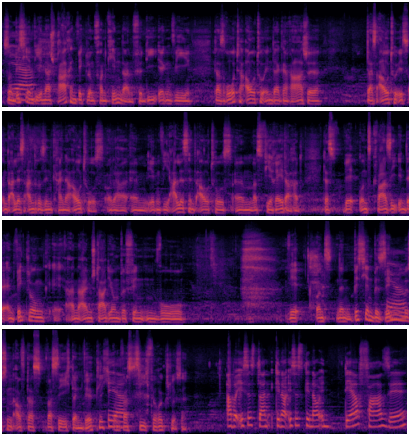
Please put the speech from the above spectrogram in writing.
So ein ja. bisschen wie in der Sprachentwicklung von Kindern, für die irgendwie das rote Auto in der Garage das Auto ist und alles andere sind keine Autos oder ähm, irgendwie alles sind Autos, ähm, was vier Räder hat. Dass wir uns quasi in der Entwicklung äh, an einem Stadium befinden, wo wir uns ein bisschen besinnen ja. müssen auf das, was sehe ich denn wirklich ja. und was ziehe ich für Rückschlüsse. Aber ist es dann genau, ist es genau in der Phase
